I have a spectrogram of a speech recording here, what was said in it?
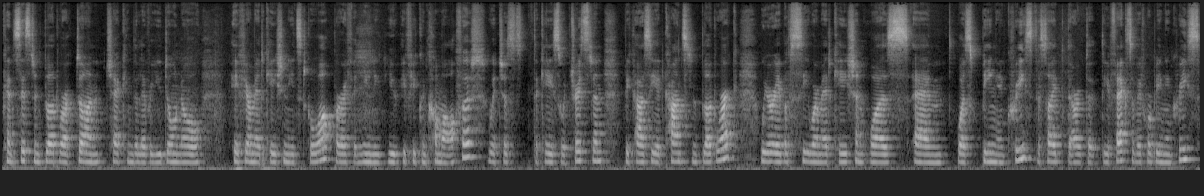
consistent blood work done, checking the liver, you don't know if your medication needs to go up or if it, you need you if you can come off it, which is the case with Tristan because he had constant blood work. We were able to see where medication was um, was being increased, the side or the, the effects of it were being increased,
